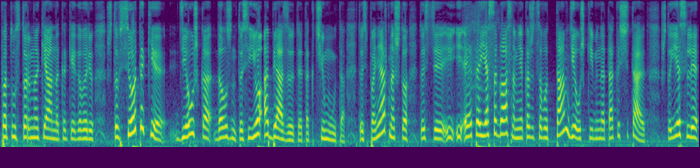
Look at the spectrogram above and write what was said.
по ту сторону океана, как я говорю, что все-таки девушка должна, то есть ее обязывают это к чему-то. То есть понятно, что, то есть и, и это я согласна, мне кажется, вот там девушки именно так и считают, что если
